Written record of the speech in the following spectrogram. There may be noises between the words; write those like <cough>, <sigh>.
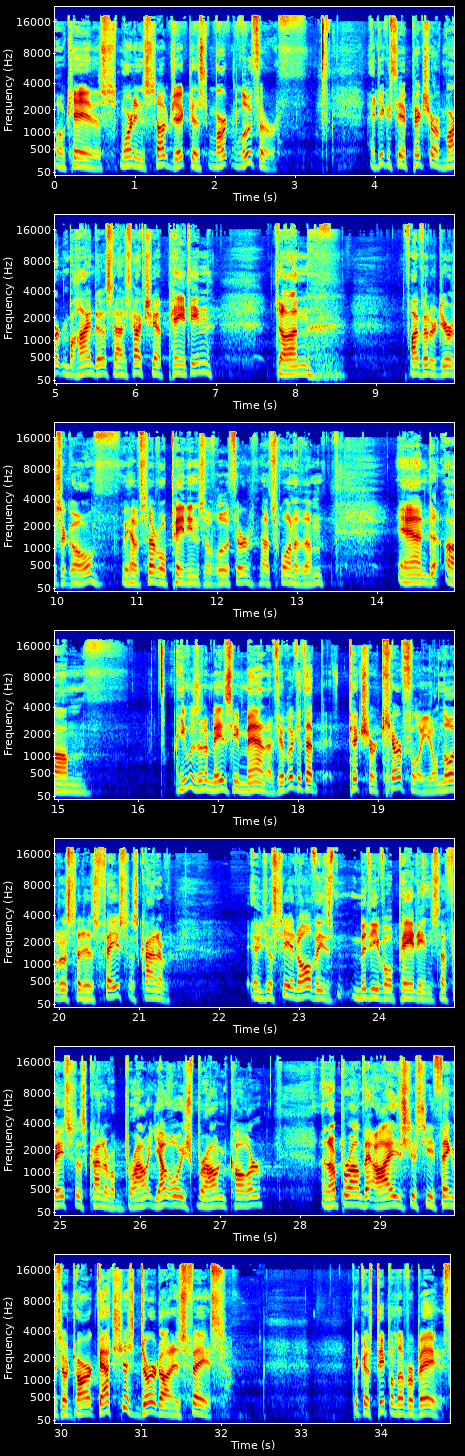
Okay, this morning's subject is Martin Luther. And you can see a picture of Martin behind us. That's actually a painting done 500 years ago. We have several paintings of Luther, that's one of them. And um, he was an amazing man. If you look at that picture carefully, you'll notice that his face is kind of, you'll see in all these medieval paintings, the face is kind of a brown, yellowish brown color. And up around the eyes, you see things are dark. That's just dirt on his face because people never bathe.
